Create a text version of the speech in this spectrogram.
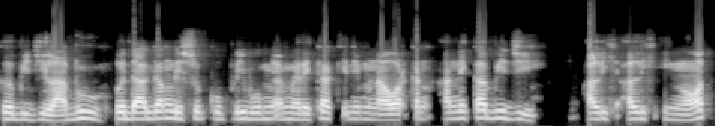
ke biji labu. Pedagang di suku pribumi Amerika kini menawarkan aneka biji alih-alih ingot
